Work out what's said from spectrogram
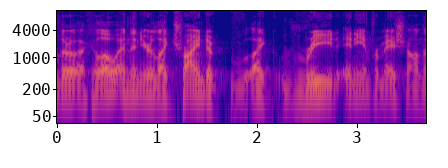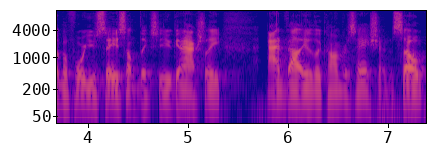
they're like hello and then you're like trying to like read any information on them before you say something so you can actually add value to the conversation so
